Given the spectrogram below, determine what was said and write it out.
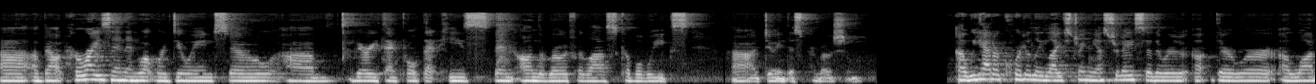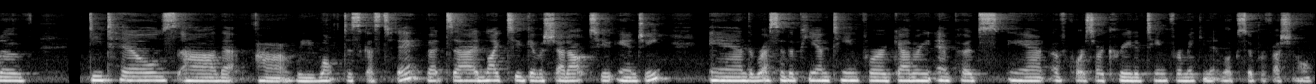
about Horizen and what we're doing. So um, very thankful that he's been on the road for the last couple weeks doing this promotion. Uh, we had our quarterly live stream yesterday, so there were uh, there were a lot of details uh, that uh, we won't discuss today. But uh, I'd like to give a shout out to Angie and the rest of the PM team for gathering inputs, and of course our creative team for making it look so professional,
